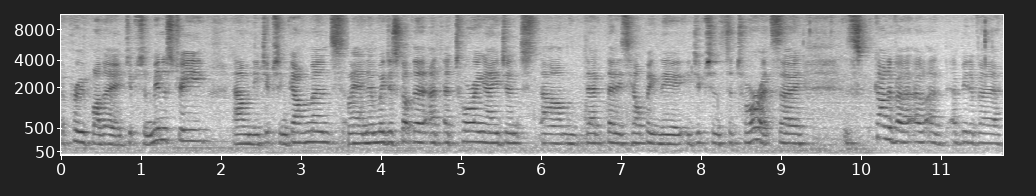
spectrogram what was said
approved by the Egyptian ministry, um, the Egyptian government, and then we just got the, a, a touring agent um, that, that is helping the Egyptians to tour it. So it's kind of a, a, a bit of a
